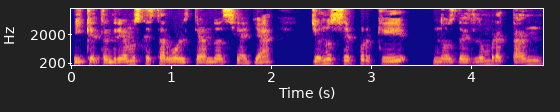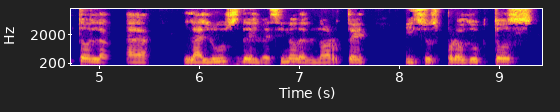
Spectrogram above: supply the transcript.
y que tendríamos que estar volteando hacia allá. Yo no sé por qué nos deslumbra tanto la, la luz del vecino del norte y sus productos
